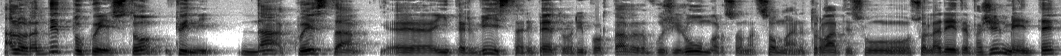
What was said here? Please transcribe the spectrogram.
Allora, detto questo, quindi da questa eh, intervista, ripeto, riportata da Fuji Rumors, insomma, ne trovate su, sulla rete facilmente,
